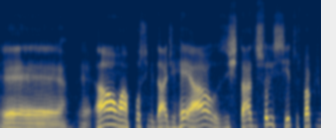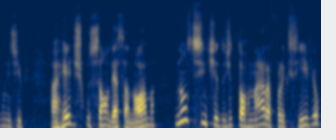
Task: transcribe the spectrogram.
é, é, há uma possibilidade real, os estados solicitam, os próprios municípios, a rediscussão dessa norma, não no sentido de torná-la flexível,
